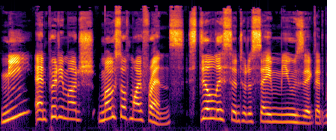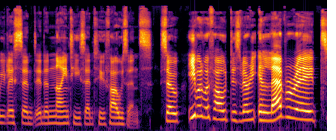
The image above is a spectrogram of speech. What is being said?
Me and pretty much most of my friends still listen to the same music that we listened in the 90s and 2000s. So even without this very elaborate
